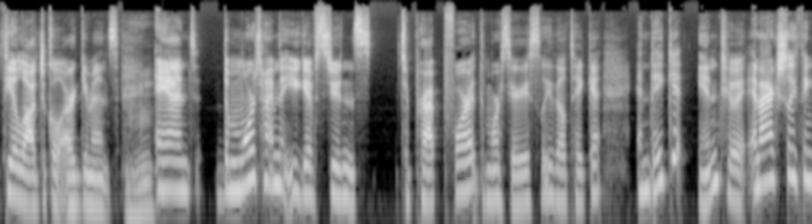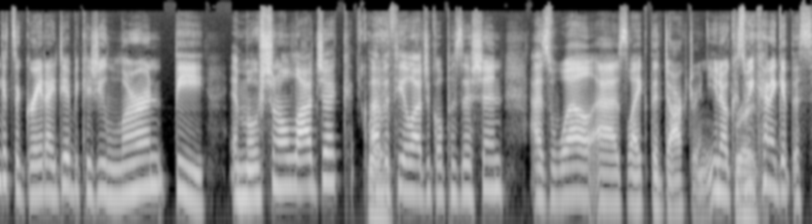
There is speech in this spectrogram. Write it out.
theological arguments. Mm-hmm. And the more time that you give students to prep for it, the more seriously they'll take it and they get into it. And I actually think it's a great idea because you learn the emotional logic of a theological position as well as like the doctrine. You know, because we kind of get this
